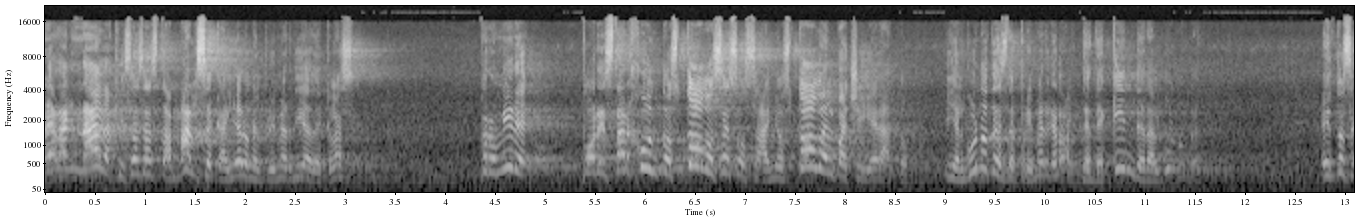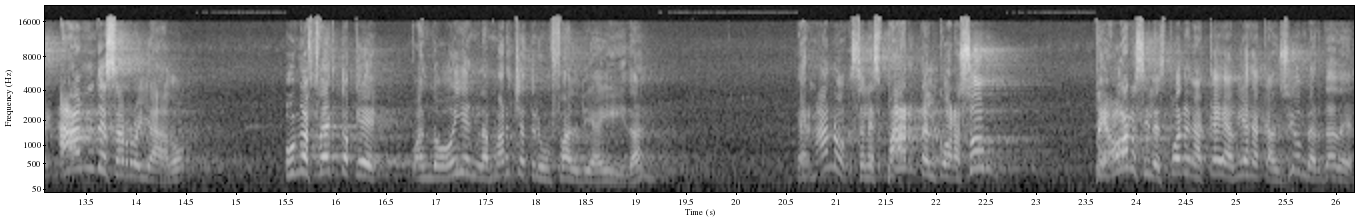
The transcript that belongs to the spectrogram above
eran nada, quizás hasta mal se cayeron el primer día de clase. Pero mire, por estar juntos todos esos años, todo el bachillerato, y algunos desde primer grado, desde kinder algunos, Entonces han desarrollado un afecto que cuando oyen la marcha triunfal de Aida, hermano, se les parte el corazón. Peor si les ponen aquella vieja canción, ¿verdad? De,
